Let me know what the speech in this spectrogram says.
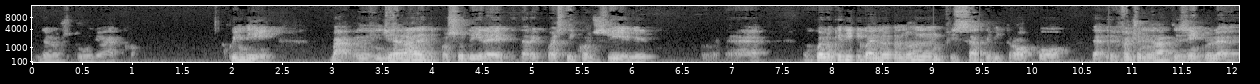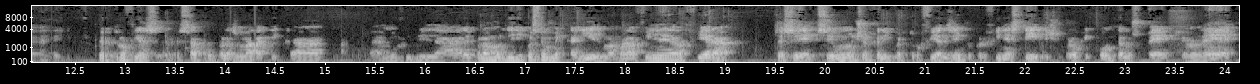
dello studio, ecco. Quindi, bah, in generale ti posso dire, ti dare questi consigli. Quello che dico è non, non fissatevi troppo eh, faccio un altro esempio, l'ipertrofia sarcoplasmatica eh, miofibrillare, per l'amor di Dio, questo è un meccanismo, ma alla fine della fiera, cioè se, se, uno cerca l'ipertrofia, ad esempio per fini estetici, quello che conta è lo specchio, non è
